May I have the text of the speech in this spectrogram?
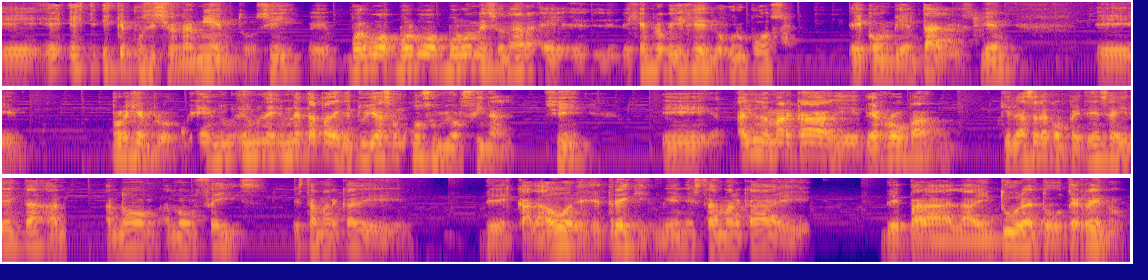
eh, este, este, posicionamiento, ¿sí? Eh, vuelvo, vuelvo, vuelvo a mencionar eh, el, ejemplo que dije de los grupos ecoambientales, ¿bien? por ejemplo, en, una, etapa de que tú ya eres un consumidor final, ¿sí? hay una marca de ropa que le hace la competencia directa a, a, North, Face, esta marca de, de, escaladores, de trekking, ¿bien? Esta marca de, para la aventura, el todoterreno,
